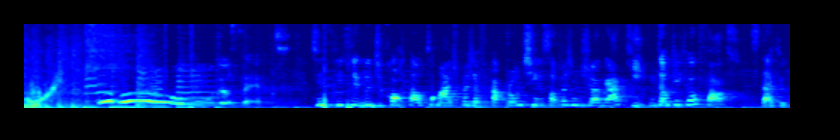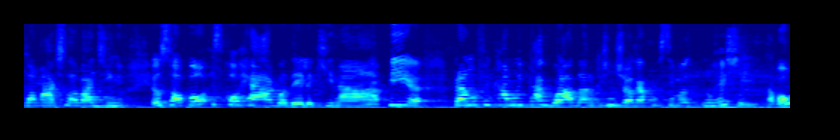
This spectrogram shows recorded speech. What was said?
Uhul! Deu certo. Tinha esquecido de cortar o tomate pra já ficar prontinho, só pra gente jogar aqui. Então o que que eu faço? Está aqui o tomate lavadinho. Eu só vou escorrer a água dele aqui na, pia pra não ficar muito aguado na hora que a gente jogar por cima no recheio, tá bom?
